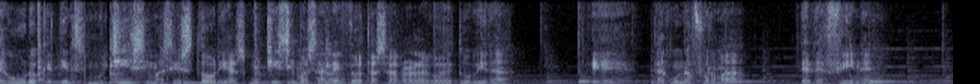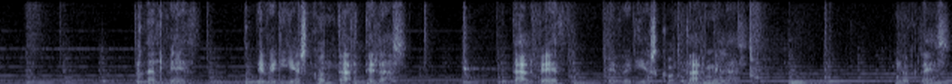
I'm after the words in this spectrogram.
Seguro que tienes muchísimas historias, muchísimas anécdotas a lo largo de tu vida que de alguna forma te definen. Tal vez deberías contártelas. Tal vez deberías contármelas. ¿No crees?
